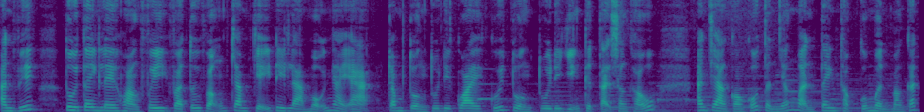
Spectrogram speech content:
Anh viết, tôi tên Lê Hoàng Phi và tôi vẫn chăm chỉ đi làm mỗi ngày ạ. À. Trong tuần tôi đi quay, cuối tuần tôi đi diễn kịch tại sân khấu. Anh chàng còn cố tình nhấn mạnh tên thật của mình bằng cách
